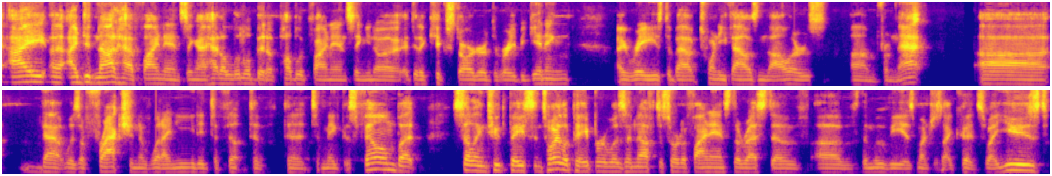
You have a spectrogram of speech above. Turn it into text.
i i uh, i did not have financing. I had a little bit of public financing. You know i did a kickstarter at the very beginning. I raised about $20000 um, from that. Uh, that was a fraction of what i needed to, fil- to, to to make this film but selling toothpaste and toilet paper was enough to sort of finance the rest of of the movie as much as i could so i used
